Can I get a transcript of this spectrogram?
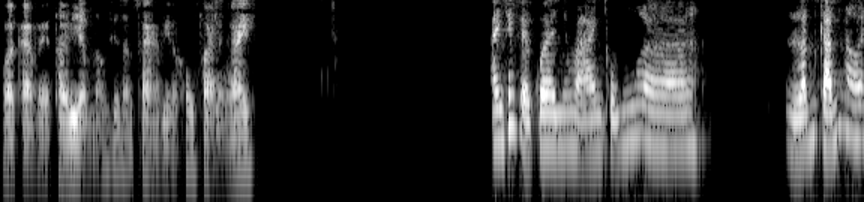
và cả về thời điểm nó cũng chưa sẵn sàng thì nó không phải là ngay. Anh thích về quê nhưng mà anh cũng uh, lấn cấn thôi.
